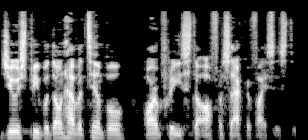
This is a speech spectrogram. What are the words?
Jewish people don't have a temple or a priest to offer sacrifices to.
